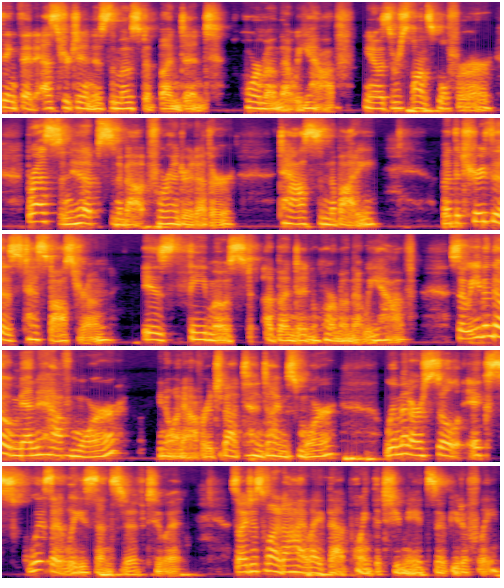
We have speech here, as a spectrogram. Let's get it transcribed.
think that estrogen is the most abundant hormone that we have. You know, it's responsible for our breasts and hips and about 400 other tasks in the body. But the truth is, testosterone is the most abundant hormone that we have. So even though men have more, you know, on average, about 10 times more, women are still exquisitely sensitive to it. So I just wanted to highlight that point that you made so beautifully.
